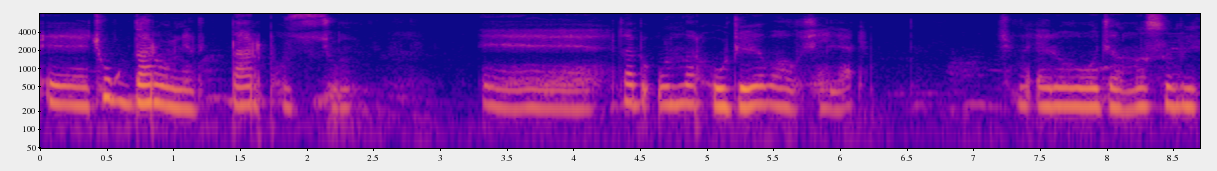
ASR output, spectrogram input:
E, çok dar oynadık. Dar pozisyon. Ee, tabi onlar hocaya bağlı şeyler. Şimdi Erol Hoca nasıl bir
